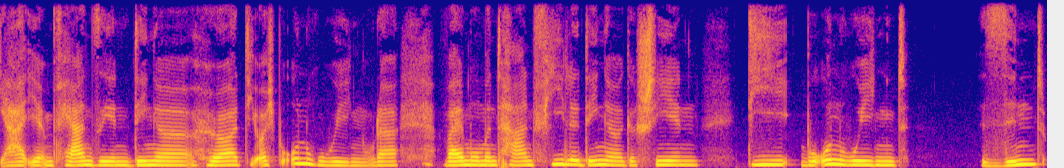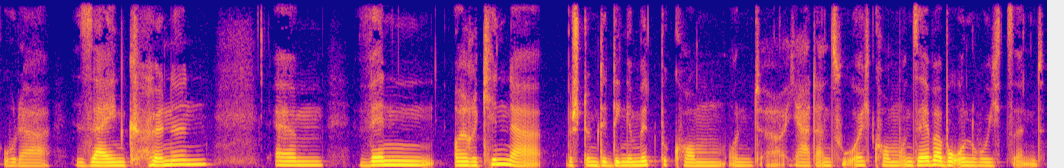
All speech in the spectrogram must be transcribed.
ja, ihr im Fernsehen Dinge hört, die euch beunruhigen oder weil momentan viele Dinge geschehen, die beunruhigend sind oder sein können, ähm, wenn eure Kinder bestimmte Dinge mitbekommen und äh, ja dann zu euch kommen und selber beunruhigt sind.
